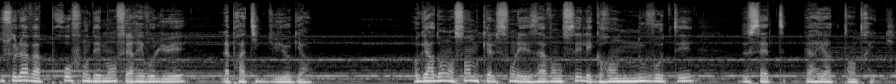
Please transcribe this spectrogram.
Tout cela va profondément faire évoluer la pratique du yoga. Regardons ensemble quelles sont les avancées, les grandes nouveautés de cette période tantrique.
